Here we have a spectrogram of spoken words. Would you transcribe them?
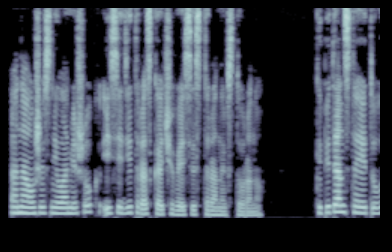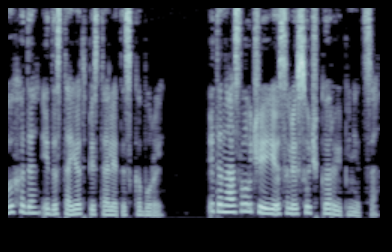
Она уже сняла мешок и сидит, раскачиваясь из стороны в сторону. Капитан стоит у выхода и достает пистолет из кобуры. Это на случай, если сучка рыпнется.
